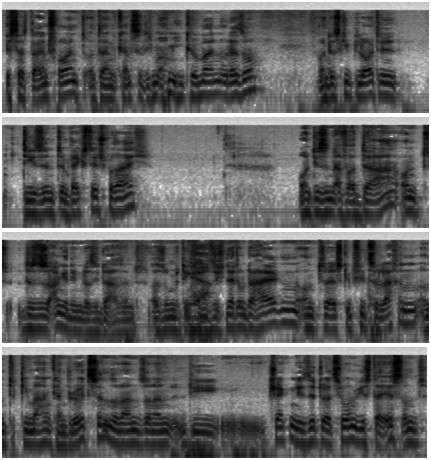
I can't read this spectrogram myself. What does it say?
ist das dein Freund und dann kannst du dich mal um ihn kümmern oder so. Und es gibt Leute, die sind im Backstage-Bereich und die sind einfach da und das ist angenehm, dass sie da sind. Also mit denen ja. kann man sich nett unterhalten und äh, es gibt viel zu lachen und die machen keinen Blödsinn, sondern, sondern die checken die Situation, wie es da ist und,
